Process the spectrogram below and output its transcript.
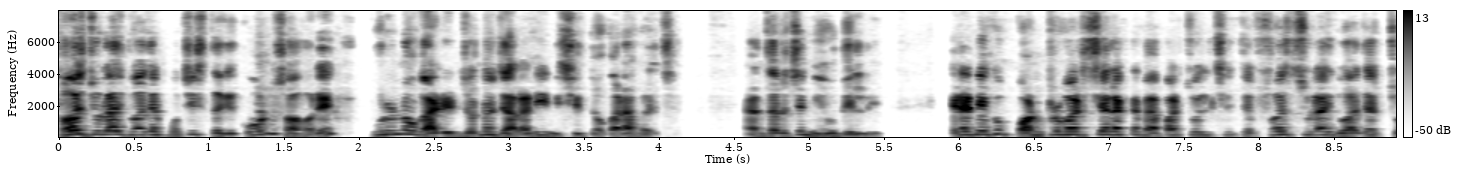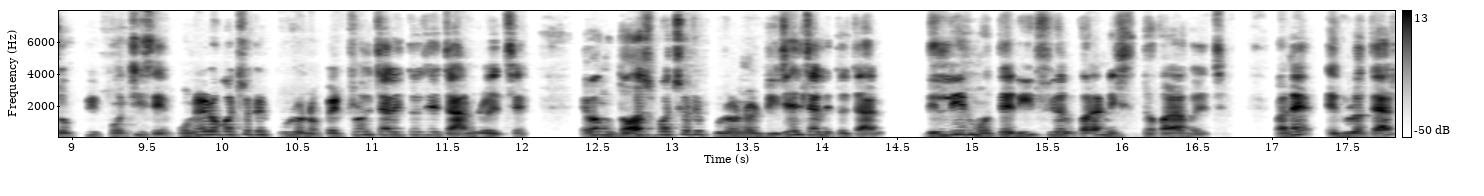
ফার্স্ট জুলাই দু হাজার পঁচিশ থেকে কোন শহরে পুরনো গাড়ির জন্য জ্বালানি নিষিদ্ধ করা হয়েছে? অ্যান্সার হচ্ছে নিউ দিল্লি। এটা নিয়ে খুব কন্ট্রোভার্সিয়াল একটা ব্যাপার চলছে যে ফার্স্ট জুলাই দু হাজার চব্বিশ পঁচিশে পনেরো বছরের পুরনো পেট্রোল চালিত যে যান রয়েছে এবং দশ বছরের পুরনো ডিজেল চালিত যান দিল্লির মধ্যে রিফুয়েল করা নিষিদ্ধ করা হয়েছে। মানে এগুলোতে আর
